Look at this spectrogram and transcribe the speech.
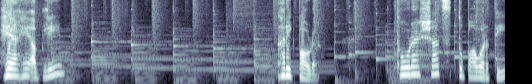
हे आहे आपली खारीक पावडर. थोड्याशाच तुपावरती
